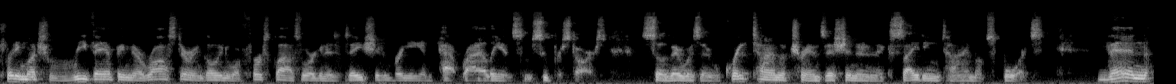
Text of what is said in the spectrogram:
pretty much revamping their roster and going to a first class organization, bringing in Pat Riley and some superstars. So there was a great time of transition and an exciting time of sports. Then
